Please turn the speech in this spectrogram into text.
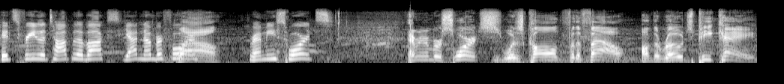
Gets free to the top of the box. Yeah, number four. Wow. Remy Swartz. And remember, Swartz was called for the foul on the Rhodes PK.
